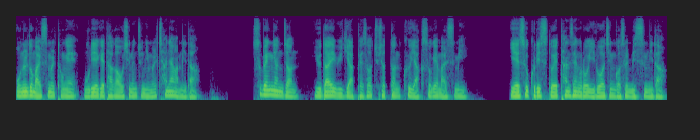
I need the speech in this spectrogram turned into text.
오늘도 말씀을 통해 우리에게 다가오시는 주님을 찬양합니다. 수백 년 전 유다의 위기 앞에서 주셨던 그 약속의 말씀이 예수 그리스도의 탄생으로 이루어진 것을 믿습니다.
